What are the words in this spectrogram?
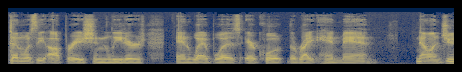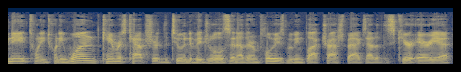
Dunn was the operation leader, and Webb was, air quote, the right hand man. Now, on June 8, 2021, cameras captured the two individuals and other employees moving black trash bags out of the secure area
